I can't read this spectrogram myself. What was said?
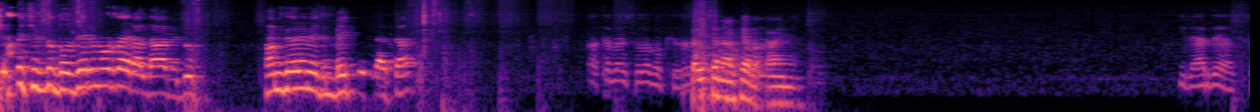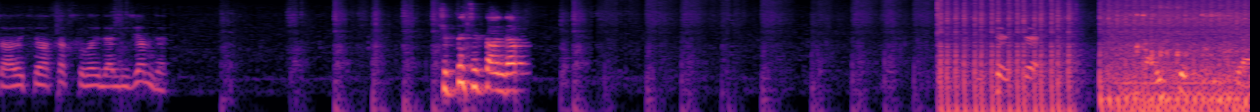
Çıktı çıktı dozerin orada herhalde abi dur. Tam göremedim bekle bir dakika. Ata ben sola bakıyorum. Dayı sen arkaya bak aynen. İleride ya. Şu sağdakini atsak sola ilerleyeceğim de. Çıktı çıktı hangar. İşte işte. Ya işte çıktı ya.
